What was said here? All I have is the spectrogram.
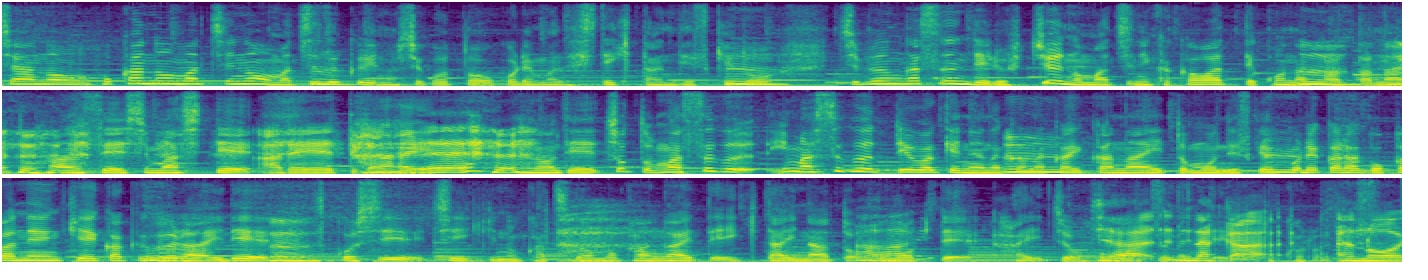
私私あの他の町の町づくりの仕事をこれまでしてきたんですけど、自分が住んでる府中の町に関わってこなかったなと反省しまして、あれって感じね、はい、のでちょっとまあすぐ今すぐっていうわけにはなかなかいかないと思うんですけど、これから5か年計画ぐらいで少し地域の活動も考えていきたいなと思って、はい、情報を集めているところです。あの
